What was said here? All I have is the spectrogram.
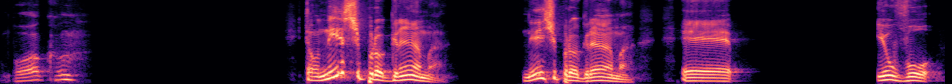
um pouco. Então, neste programa, neste programa, é, eu vou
